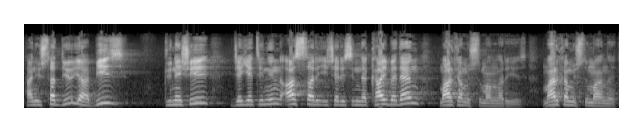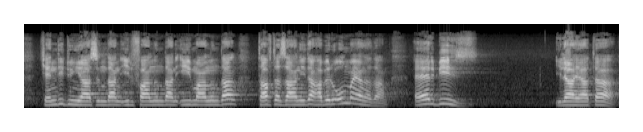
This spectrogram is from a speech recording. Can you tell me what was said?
Hani üstad diyor ya biz güneşi ceketinin astarı içerisinde kaybeden marka Müslümanlarıyız. Marka Müslümanı. Kendi dünyasından, irfanından, imanından, taftazaniden haberi olmayan adam. Eğer biz ilahiyata,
